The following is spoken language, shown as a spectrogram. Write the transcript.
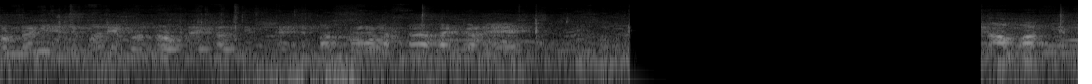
ಪಾಡ್ತು ಮನೆ ಸ್ವಾಮಿ ನೋಡ್ಬೇಡ ಸರಿಯಾ ಮಾರೆ ಹತ್ತು ರೂಪಾಯಿ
